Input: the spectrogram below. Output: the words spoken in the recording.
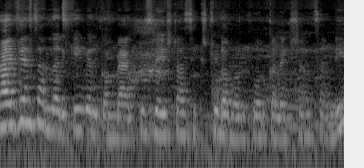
హాయ్ ఫ్రెండ్స్ అందరికీ welcome back to Shreshta six two double four collections అండి.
